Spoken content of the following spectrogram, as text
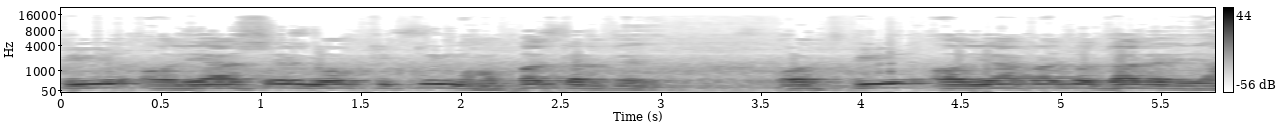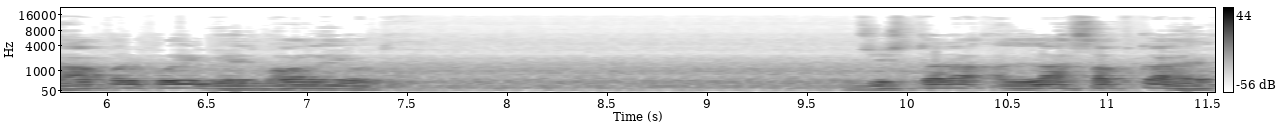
पीर औलिया से लोग कितनी मोहब्बत करते हैं। और पीर औलिया का जो दर है, यहाँ पर कोई भेदभाव नहीं होता। जिस तरह अल्लाह सबका है,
